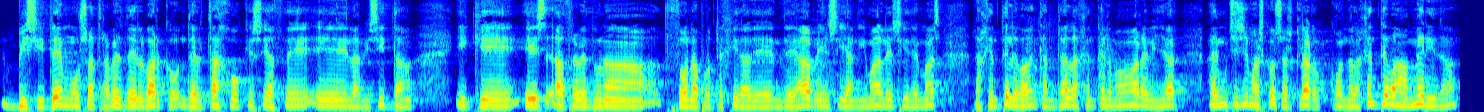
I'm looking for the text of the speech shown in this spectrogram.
visitemos a través del barco del Tajo, que se hace eh, la visita y que es a través de una zona protegida de, de aves y animales y demás, la gente le va a encantar, la gente le va a maravillar. Hay muchísimas cosas, claro. Cuando la gente va a Mérida,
